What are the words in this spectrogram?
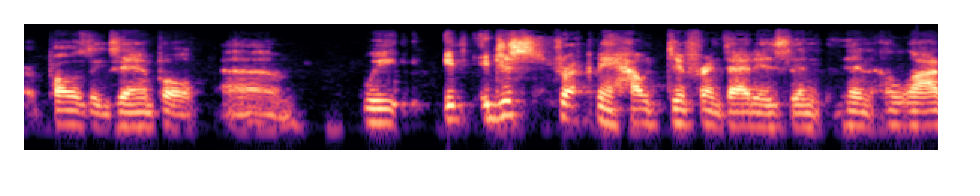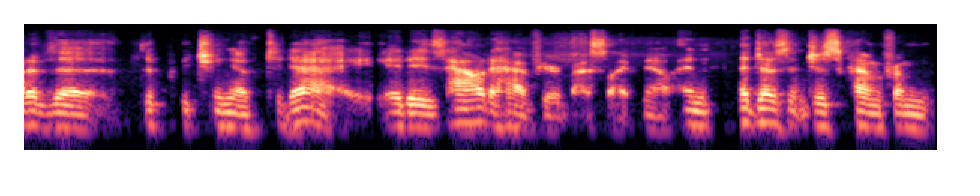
or Paul's example, um, we it, it just struck me how different that is than than a lot of the the preaching of today. It is how to have your best life now, and that doesn't just come from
